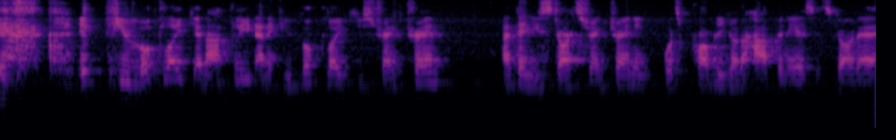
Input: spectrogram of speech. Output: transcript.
if, if you look like an athlete and if you look like you strength train, and then you start strength training, what's probably going to happen is it's going to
